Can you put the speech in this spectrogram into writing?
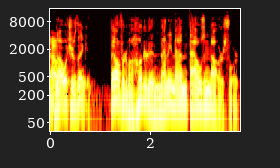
Oh. Not what you're thinking. They offered him $199,000 for it.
